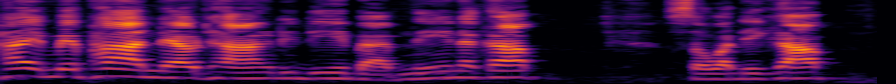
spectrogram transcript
ให้ไม่พลาดแนวทางดีๆ แบบนี้นะครับ สวัสดีครับ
